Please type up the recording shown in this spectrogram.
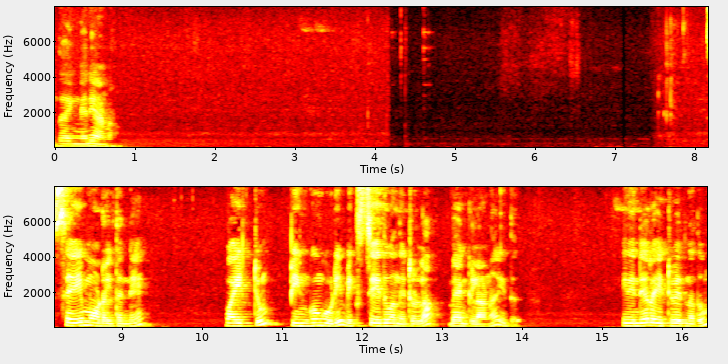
ഇതാ ഇങ്ങനെയാണ്. സെയിം മോഡൽ തന്നെ വൈറ്റും പിങ്കും കൂടി മിക്സ് ചെയ്ത് വന്നിട്ടുള്ള ബാങ്കിളാണ് ഇത്. ഇതിന്റെ റേറ്റ് വരുന്നതും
